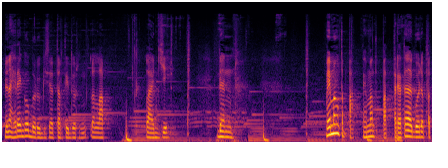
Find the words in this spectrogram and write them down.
Dan akhirnya gue baru bisa tertidur lelap lagi. Dan memang tepat memang tepat. Ternyata gue dapet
